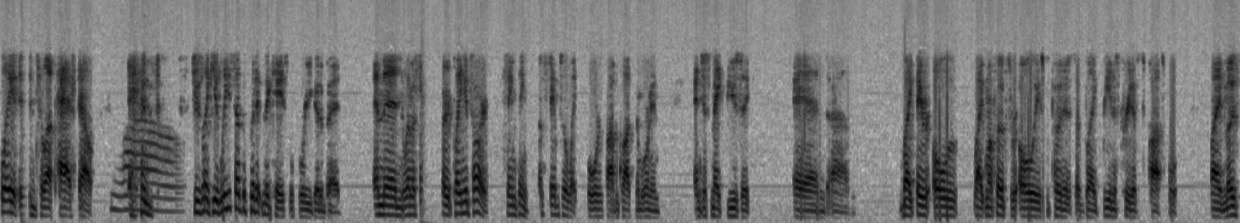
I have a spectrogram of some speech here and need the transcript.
play it until I passed out. Wow. And she's like, "You at least have to put it in the case before you go to bed." And then when I started playing guitar, same thing. I'd stay up until like four or five o'clock in the morning and just make music. And um, like they were all like my folks were always proponents of like being as creative as possible. Like most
